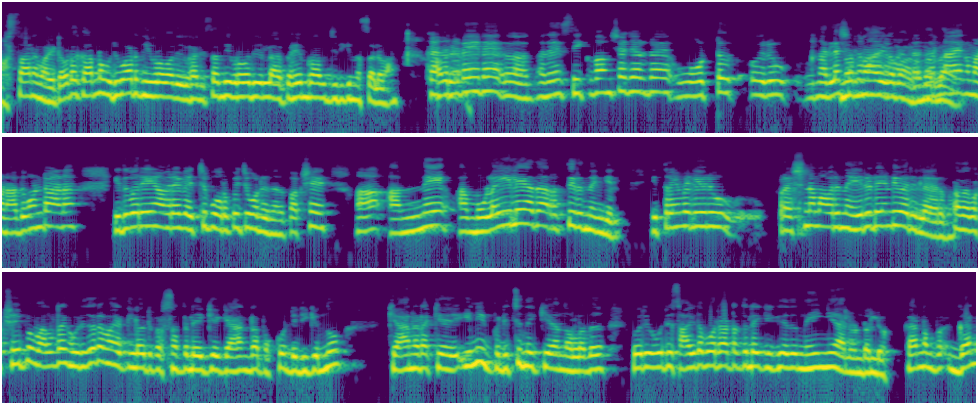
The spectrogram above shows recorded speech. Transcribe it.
ആസ്ഥാനമായിട്ട്. അവിടെ കാരണം ഒരുപാട് തീവ്രവാദികൾ ഹരിസ്ഥാൻ തീവ്രവാദികളുടെ അഭയം പ്രാപിച്ചിരിക്കുന്ന സ്ഥലമാണ്. കാനഡയുടെ അതായത് സിഖ് വംശജരുടെ വോട്ട് ഒരു നല്ല നിർണായകമാണ്, നിർണായകമാണ്. അതുകൊണ്ടാണ് ഇതുവരെയും അവരെ വെച്ച് പൊറപ്പിച്ചുകൊണ്ടിരുന്നത് പക്ഷേ ആ അന്നേ മുളയിലെ അത് അറുത്തിരുന്നെങ്കിൽ ഇത്രയും വലിയൊരു പ്രശ്നം അവർ നേരിടേണ്ടി വരില്ലായിരുന്നു. അതെ പക്ഷേ ഇപ്പോൾ വളരെ ഗുരുതരമായിട്ടുള്ള ഒരു പ്രശ്നത്തിലേക്ക് കാനഡ പൊക്കൊണ്ടിരിക്കുന്നു കാനഡയ്ക്ക് ഇനി പിടിച്ചു നിൽക്കുക എന്നുള്ളത് ഒരു ഒരു സായുധ പോരാട്ടത്തിലേക്ക് ഇത് നീങ്ങിയാലുണ്ടല്ലോ. കാരണം ഗൺ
